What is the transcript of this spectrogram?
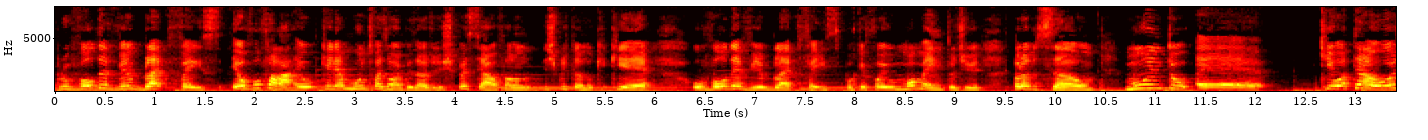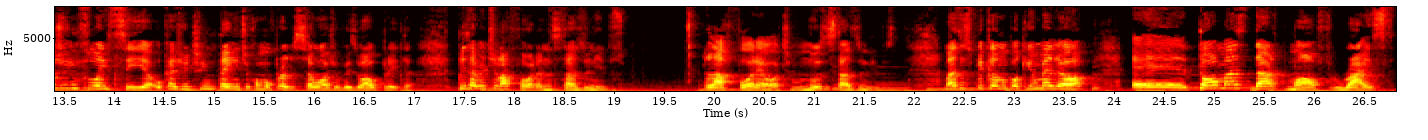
pro Vaudeville Blackface. Eu vou falar, eu queria muito fazer um episódio especial falando, explicando o que, que é o Vaudeville Blackface, porque foi um momento de produção muito é, que até hoje influencia o que a gente entende como produção audiovisual preta, principalmente lá fora, nos Estados Unidos. Lá fora é ótimo, nos Estados Unidos. Mas explicando um pouquinho melhor, é, Thomas Dartmouth Rice,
